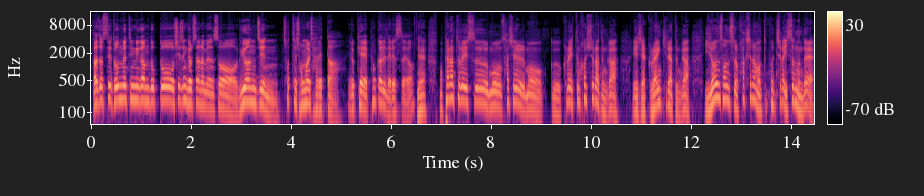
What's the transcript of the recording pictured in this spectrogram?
다저스의 돈 매팅리 감독도 시즌 결산하면서 류현진 첫해 정말 잘했다 이렇게 평가를 내렸어요. 네, 뭐 페넌트 레이스 뭐 사실 뭐 그 클레이튼 커쇼라든가 이제 그라인키라든가 이런 선수들 확실한 원투펀치가 있었는데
